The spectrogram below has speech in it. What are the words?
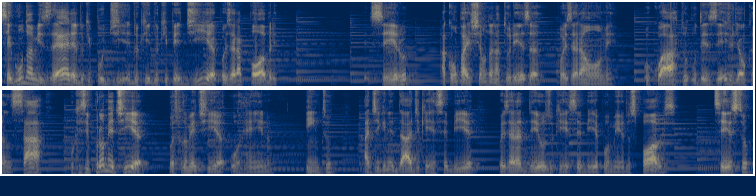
Segundo a miséria do que, podia, do que, do que pedia, pois era pobre. Terceiro, a compaixão da natureza, pois era homem. O quarto, o desejo de alcançar o que se prometia, pois prometia o reino. Quinto, a dignidade que recebia, pois era Deus o que recebia por meio dos pobres. Sexto,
